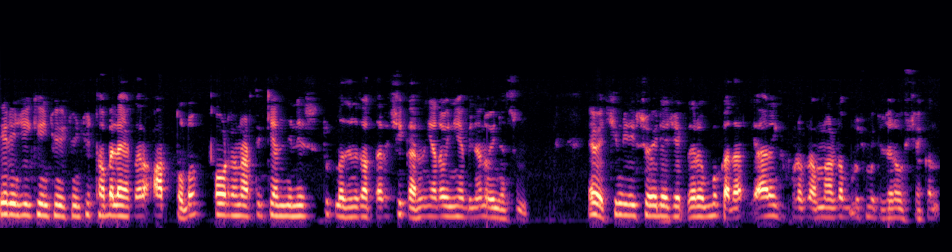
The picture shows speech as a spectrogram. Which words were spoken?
Birinci, ikinci, üçüncü tabela ayakları at dolu. Oradan artık kendiniz tutmadığınız atları çıkarın ya da oynayabilen oynasın. Evet şimdilik söyleyeceklerim bu kadar. Yarınki programlarda buluşmak üzere. Hoşçakalın.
